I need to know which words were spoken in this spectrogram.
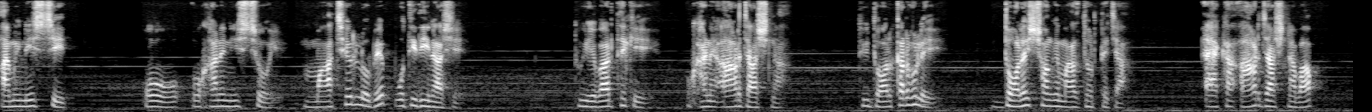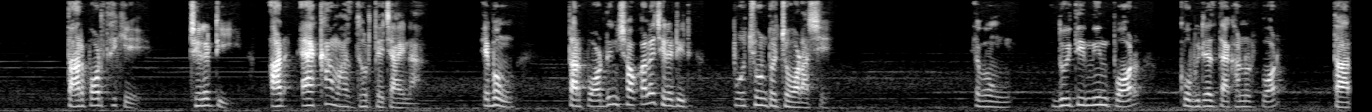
আমি নিশ্চিত, ও ওখানে নিশ্চয় মাছের লোভে প্রতিদিন আসে। তুই এবার থেকে ওখানে আর যাস না। তুই দরকার হলে দলের সঙ্গে মাছ ধরতে যা। একা আর যাস না বাপ। তারপর থেকে ছেলেটি আর একা মাছ ধরতে চায় না এবং তার পরদিন সকালে ছেলেটির প্রচণ্ড জ্বর আসে এবং দুই তিন দিন পর কবিরাজ দেখানোর পর তার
